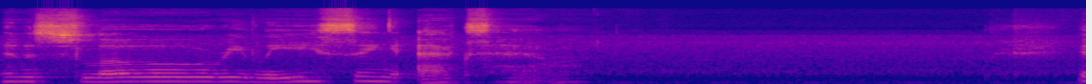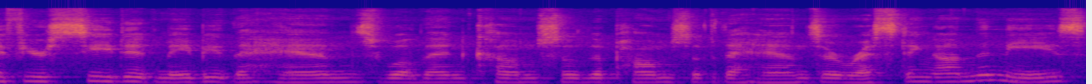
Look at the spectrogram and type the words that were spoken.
and a slow releasing exhale. If you're seated, maybe the hands will then come so the palms of the hands are resting on the knees.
